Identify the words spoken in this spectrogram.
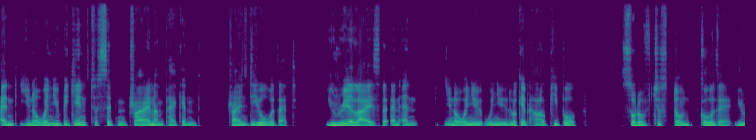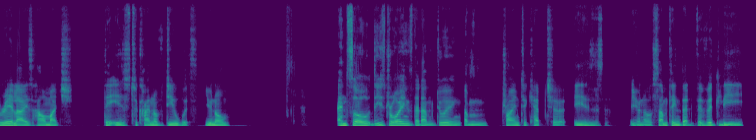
And, you know, when you begin to sit and try and unpack and try and deal with that, you realize that and and you know when you when you look at how people sort of just don't go there, you realize how much there is to kind of deal with, you know. And so these drawings that I'm doing, I'm trying to capture is, you know, something that vividly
